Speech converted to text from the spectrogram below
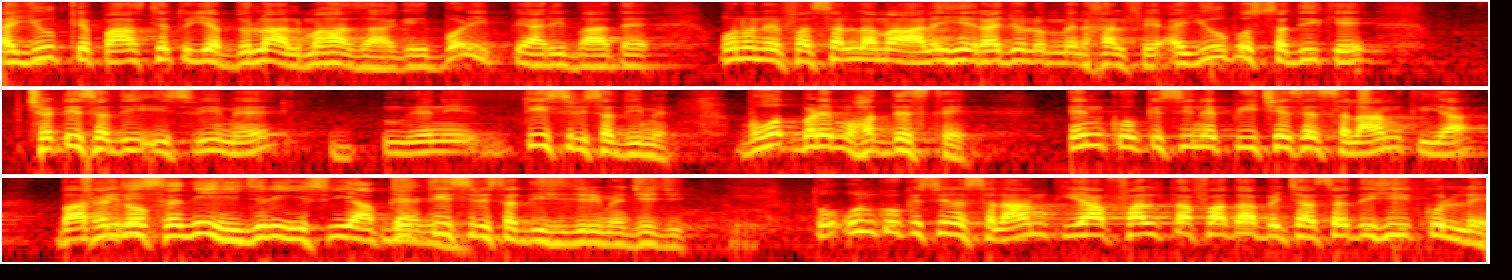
ایوب کے پاس تھے تو یہ عبداللہ المحض آ گئی۔ بڑی پیاری بات ہے۔ انہوں نے فسلم علیہ رجل من خلف ایوب اس صدی کے چھٹی صدی عیسوی میں یعنی تیسری صدی میں بہت بڑے محدث تھے۔ ان کو کسی نے پیچھے سے سلام کیا۔ باقی چھٹی لوگ صدی ہجری عیسوی آپ جی کہہ گئے تیسری صدی ہجری میں۔ جی جی۔ تو ان کو کسی نے سلام کیا فلتفدہ بچا صدی ہی کلے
